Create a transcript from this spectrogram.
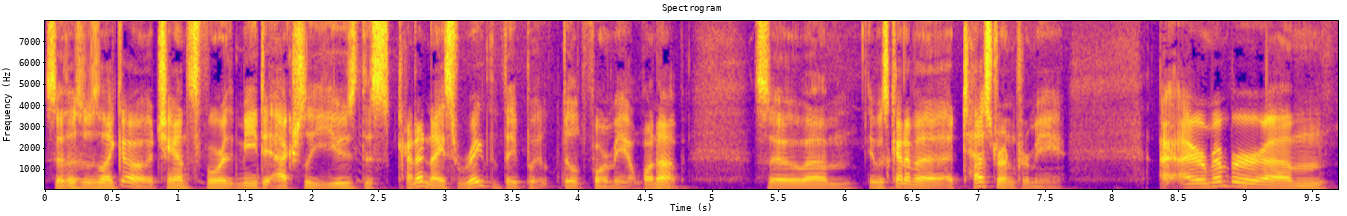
So this was like, oh, a chance for me to actually use this kind of nice rig that they put, built for me at One Up. So um, it was kind of a, a test run for me. I, I remember, um,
